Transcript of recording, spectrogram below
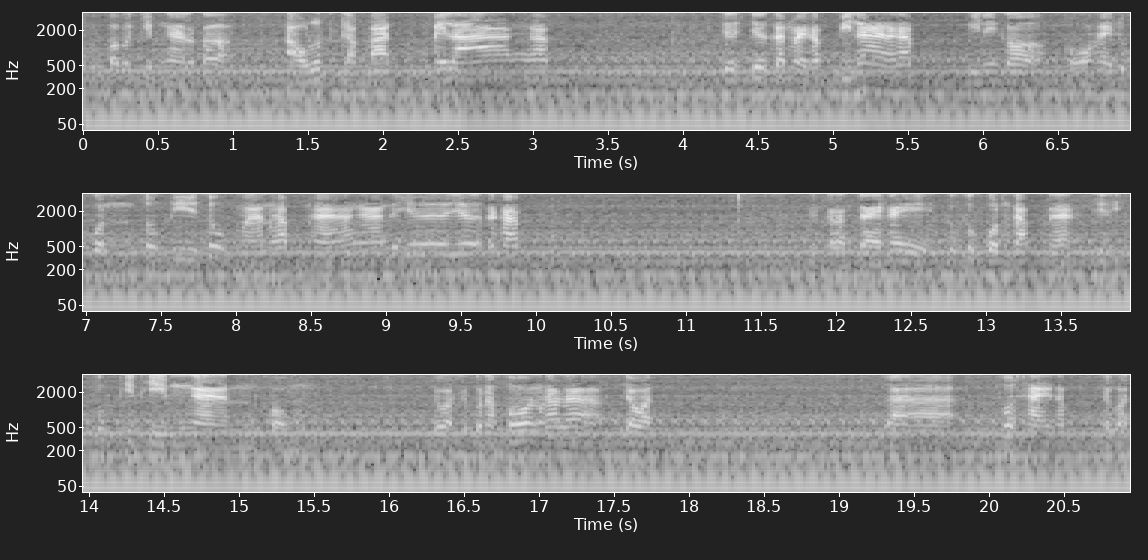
ผมก็มาเก็บงานแล้วก็เอารถกลับบ้านไปล้างครับ เจอเจอกันใหม่ครับปีหน้านะครับปีนี้ก็ขอให้ทุกคนโชคดีโชคหมานครับ หางานได้เยอะๆนะครับ เป็นกำลังใจให้ทุกๆคนครับนะที่ทุกที่ทีมงานของจังหวัดสกลนครนะครับและจังหวัดทั่วไทยครับจังหวัด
